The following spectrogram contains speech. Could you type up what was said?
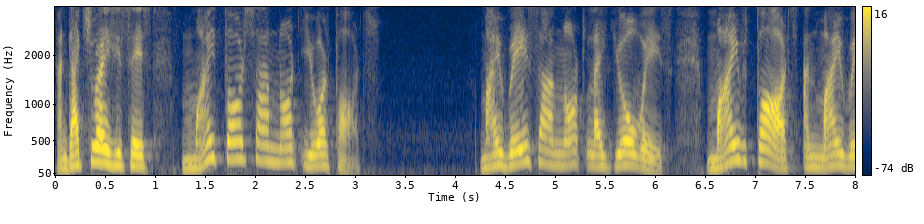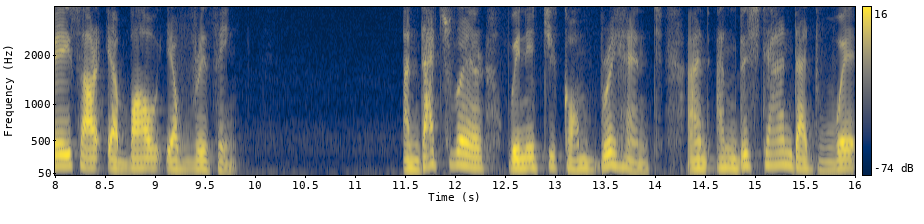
And that's why He says, My thoughts are not your thoughts. My ways are not like your ways. My thoughts and my ways are above everything. And that's where we need to comprehend and understand that way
